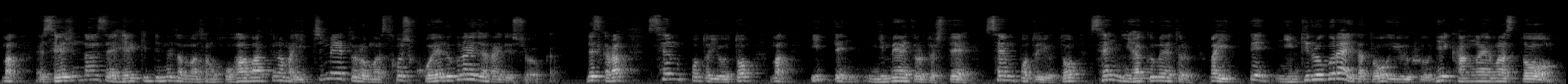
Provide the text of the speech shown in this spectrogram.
まあ、成人男性平均で見ると、まあ、その歩幅っていうのは、まあ、1メートルをまあ少し超えるぐらいじゃないでしょうか。ですから、1000歩というと、まあ、1.2メートルとして、1000歩というと、1200メートル、まあ、1.2キロぐらいだというふうに考えますと、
